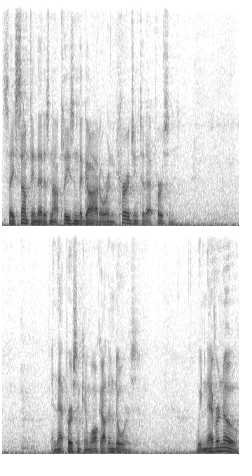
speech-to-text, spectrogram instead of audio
say something that is not pleasing to God or encouraging to that person. And that person can walk out them doors. We never know.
